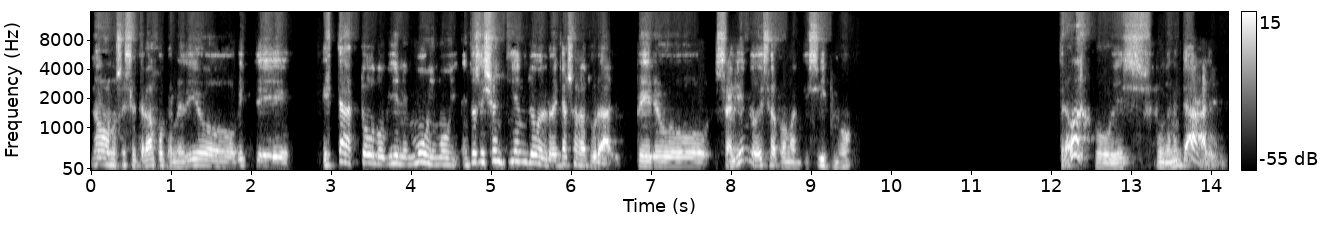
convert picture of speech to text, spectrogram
no, no sé, es el trabajo que me dio, ¿viste? Está todo, viene muy, muy. Entonces yo entiendo el rechazo natural, pero saliendo de ese romanticismo, trabajo es fundamental.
